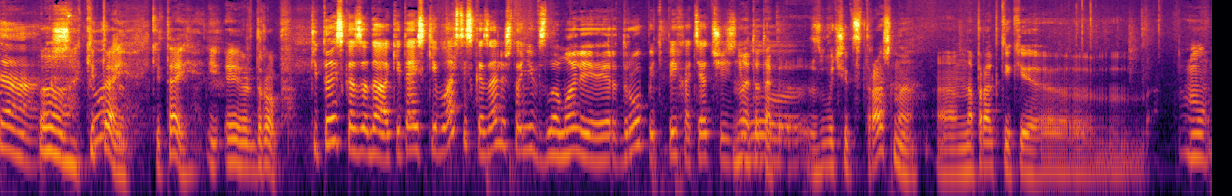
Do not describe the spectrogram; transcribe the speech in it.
Так, А, что Китай? Китай и airdrop. Китай сказал, да, китайские власти сказали, что они взломали airdrop и теперь хотят через Ну, него... это так звучит страшно. а На практике, э, ну,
